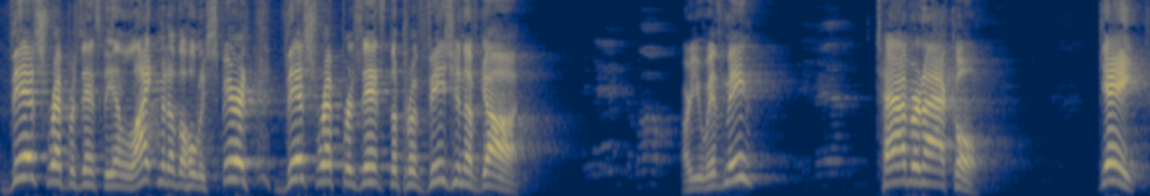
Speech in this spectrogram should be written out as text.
This represents the enlightenment of the Holy Spirit. This represents the provision of God. Are you with me? Amen. Tabernacle, gate,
